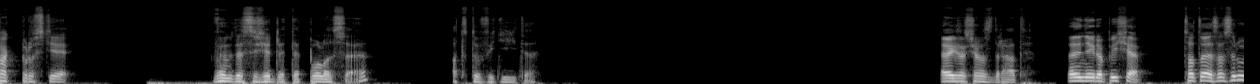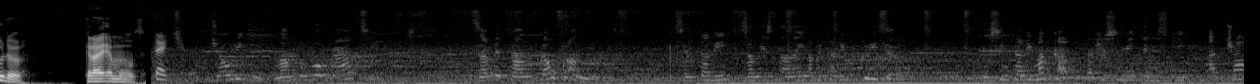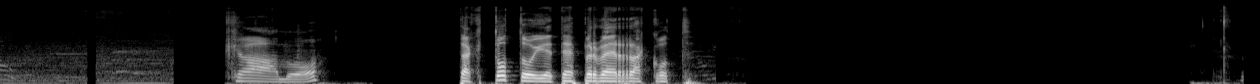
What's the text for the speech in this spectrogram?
Fakt prostě Vemte si, že jdete po lese a toto vidíte. Já bych začal zdrhat. Tady někdo píše, co to je za zrůdu? Kraj emote. Teď. Čau lidi, mám novou práci. Zametám v Kauflandu. Jsem tady zaměstnaný, aby tady uklízel. Musím tady makat, takže se mějte hezky a čau. Kámo? Tak toto je teprve rakot.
